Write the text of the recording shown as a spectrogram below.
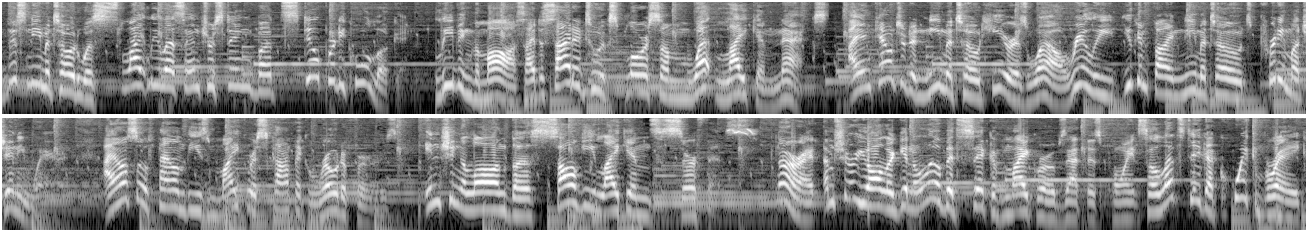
This nematode was slightly less interesting, but still pretty cool looking. Leaving the moss, I decided to explore some wet lichen next. I encountered a nematode here as well. Really, you can find nematodes pretty much anywhere. I also found these microscopic rotifers inching along the soggy lichen's surface. Alright, I'm sure you all are getting a little bit sick of microbes at this point, so let's take a quick break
